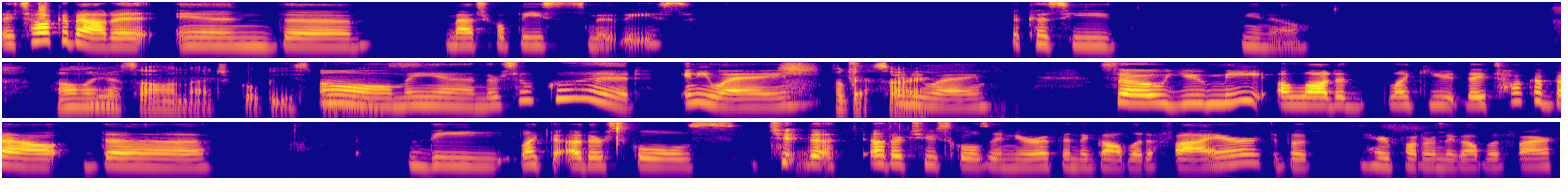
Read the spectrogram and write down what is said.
They talk about it in the Magical Beasts movies because he, you know, I don't think. I saw the Magical Beast. Oh man, they're so good. Anyway, Okay, sorry. anyway, so you meet a lot of like you. They talk about the the like the other schools, two, the other two schools in Europe in the Goblet of Fire, the book Harry Potter and the Goblet of Fire,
